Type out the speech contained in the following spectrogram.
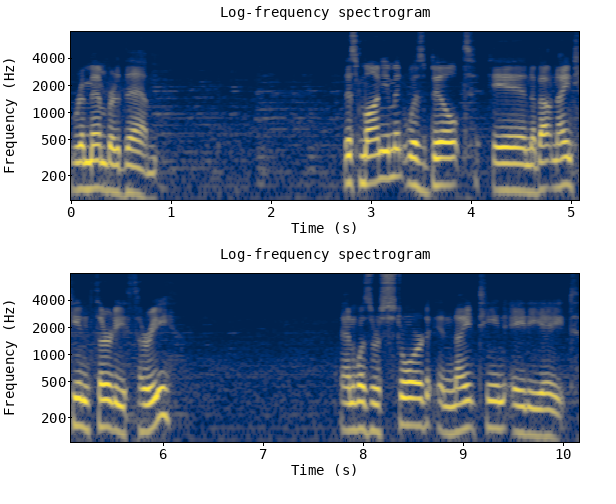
remember them. This monument was built in about 1933 and was restored in 1988.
